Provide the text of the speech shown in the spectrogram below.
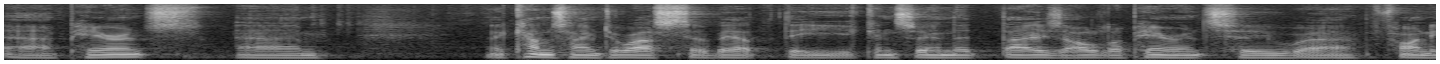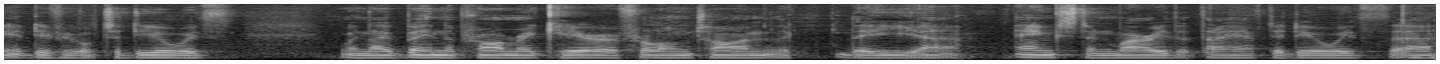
uh, parents um, it comes home to us about the concern that those older parents who are finding it difficult to deal with when they've been the primary carer for a long time, the, the uh, angst and worry that they have to deal with uh,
